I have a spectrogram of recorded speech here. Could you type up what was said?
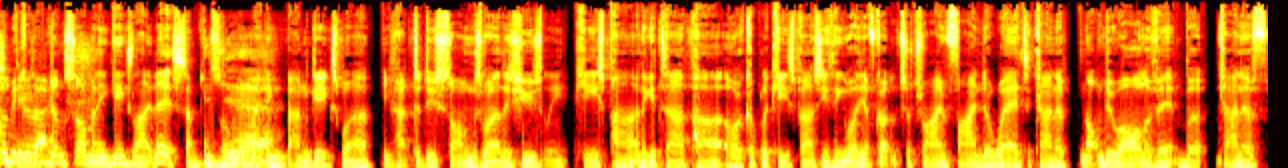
probably you do because that, I've done so many gigs like this. I've done so many wedding band gigs where you've had to do songs where there's usually keys part and a guitar part or a couple of keys parts. And you think, well, you've got to try and find a way to kind of not do all of it, but kind of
